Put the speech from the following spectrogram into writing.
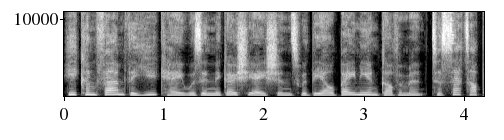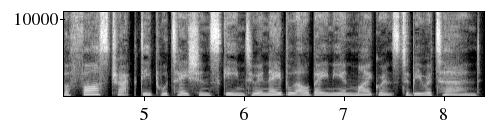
He confirmed the UK was in negotiations with the Albanian government to set up a fast track deportation scheme to enable Albanian migrants to be returned,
